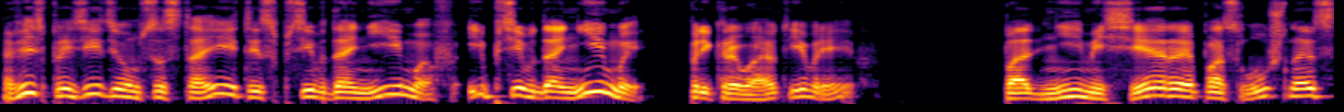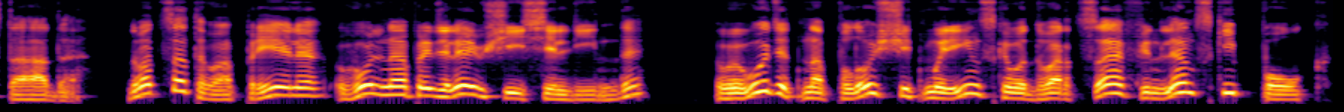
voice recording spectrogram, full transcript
Весь президиум состоит из псевдонимов, и псевдонимы прикрывают евреев. Под ними серое послушное стадо. 20 апреля вольно определяющийся Линде выводит на площадь Мариинского дворца финляндский полк,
